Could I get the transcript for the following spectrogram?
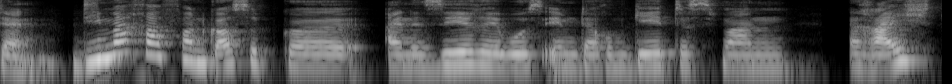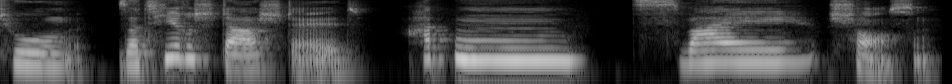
Denn die Macher von Gossip Girl, eine Serie, wo es eben darum geht, dass man Reichtum satirisch darstellt, hatten zwei Chancen.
